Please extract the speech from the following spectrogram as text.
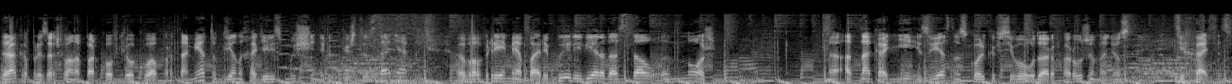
Драка произошла на парковке около апартаментов, где находились мужчины. Как пишет издание, во время борьбы Ривера достал нож. Однако неизвестно, сколько всего ударов оружием нанес техасец.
